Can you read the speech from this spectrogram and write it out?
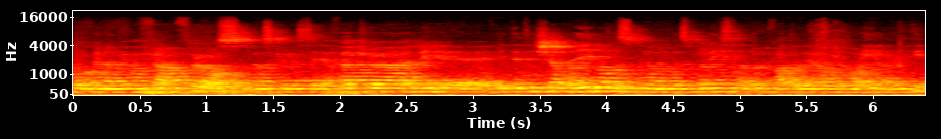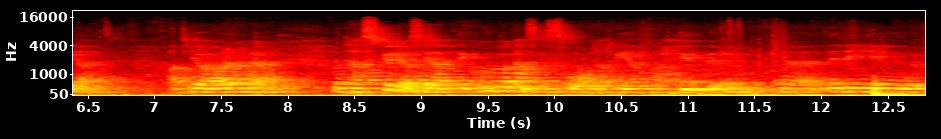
frågorna vi har framför oss, om jag skulle säga. För jag tror att i det tillkännagivande som lämnades från riksdagen uppfattade jag att det var enighet att göra det här. Men här skulle jag säga att det kommer vara ganska svårt att veta hur. Eh, det ligger nu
